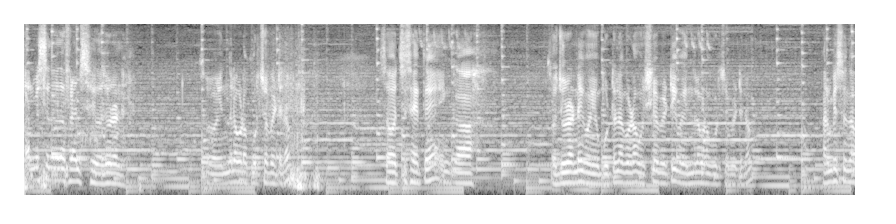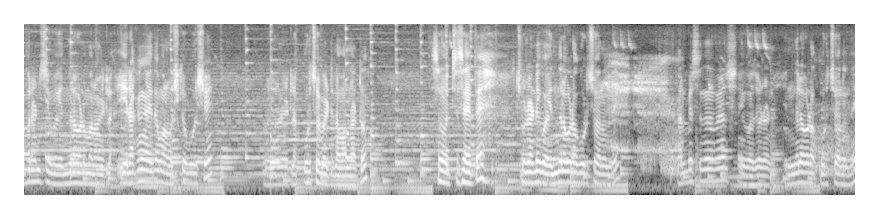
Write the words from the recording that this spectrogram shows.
కనిపిస్తుంది కదా ఫ్రెండ్స్ ఇగో చూడండి. సో ఇందులో కూడా కూర్చోబెట్టినాం సో వచ్చేసి అయితే ఇంకా సో చూడండి ఈ బుట్టలో కూడా ఉసుకబెట్టి ఇందులో కూడా కూర్చోబెట్టినాం కనిపిస్తుందా ఫ్రెండ్స్? ఇందులో కూడా మనం ఇట్లా ఈ రకంగా అయితే మనం ఉసుక పోసి ఇట్లా కూర్చోబెట్టినాం అన్నట్టు. సో వచ్చేసి అయితే చూడండి ఇందులో కూడా కూర్చొని ఉంది కనిపిస్తుంది ఫ్రెండ్స్ ఇగో చూడండి ఇందులో కూడా కూర్చొని ఉంది.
